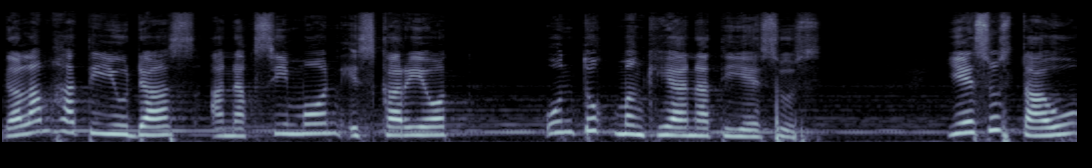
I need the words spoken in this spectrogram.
dalam hati Yudas, anak Simon Iskariot, untuk mengkhianati Yesus. Yesus tahu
